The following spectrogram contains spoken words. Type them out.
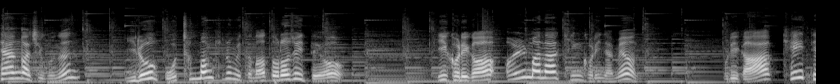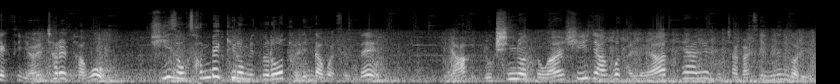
태양과 지구는 1억 5천만 킬로미터나 떨어져 있대요. 이 거리가 얼마나 긴 거리냐면 우리가 KTX 열차를 타고 시속 300km로 달린다고 했을 때 약 60년 동안 쉬지 않고 달려야 태양에 도착할 수 있는 거리예요.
